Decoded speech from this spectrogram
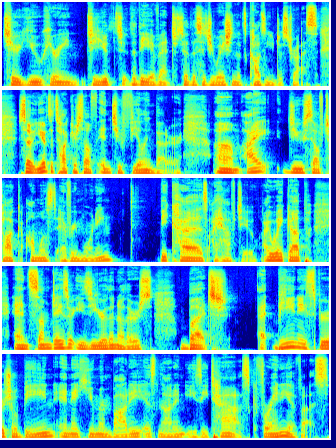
to you hearing to you to the event to the situation that's causing you distress so you have to talk yourself into feeling better um, i do self-talk almost every morning because I have to. I wake up and some days are easier than others, but uh, being a spiritual being in a human body is not an easy task for any of us.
